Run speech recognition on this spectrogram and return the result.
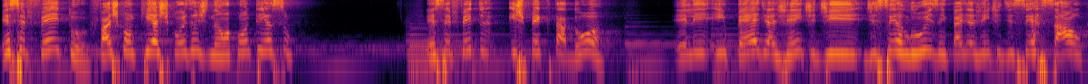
Esse efeito faz com que as coisas não aconteçam. Esse efeito espectador, ele impede a gente de, de ser luz, impede a gente de ser sal,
